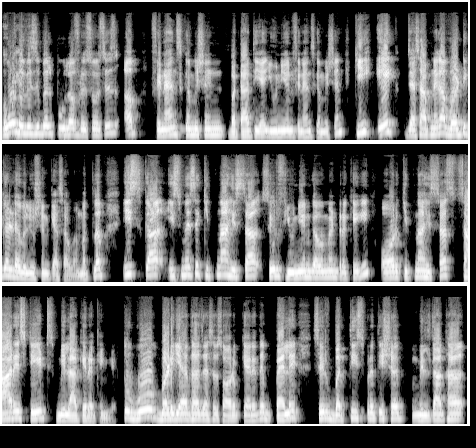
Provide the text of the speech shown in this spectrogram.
वो डिविजिबल पूल ऑफ़ रिसोर्सेज अब फिनेंस कमीशन बताती है यूनियन फिनेंस कमीशन कि एक, जैसा आपने कहा वर्टिकल डेवोल्यूशन कैसा होगा? मतलब इसका, इसमें से कितना हिस्सा सिर्फ़ यूनियन गवर्नमेंट रखेगी और कितना हिस्सा सारे स्टेट्स मिला के रखेंगे? तो वो बढ़ गया था, जैसे सौरभ कह रहे थे। पहले सिर्फ़ बत्तीस प्रतिशत मिलता था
